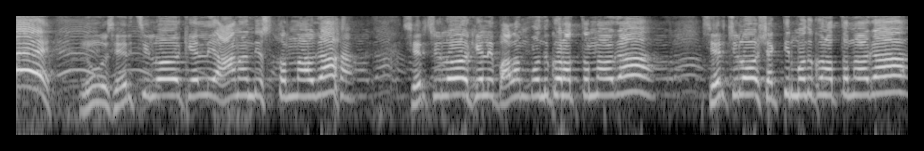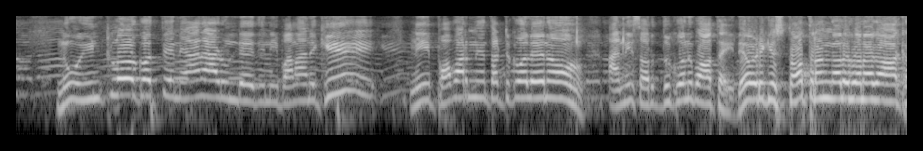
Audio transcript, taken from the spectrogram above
నువ్వు చర్చిలోకి వెళ్ళి ఆనందిస్తున్నావుగా. చర్చిలోకి వెళ్ళి బలం పొందుకొని వస్తున్నావుగా. చర్చిలో శక్తిని మొదుకొని వస్తున్నావుగా నువ్వు ఇంట్లోకి వస్తే నేనాడుండేది నీ బలానికి నీ పవర్ని తట్టుకోలేను అని సర్దుకొని పోతాయి. దేవుడికి స్తోత్రం కలుగునగాక.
